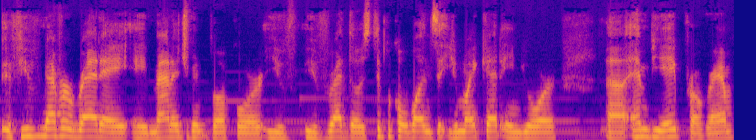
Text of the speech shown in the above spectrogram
If you've never read a, a management book or you've you've read those typical ones that you might get in your uh, MBA program,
